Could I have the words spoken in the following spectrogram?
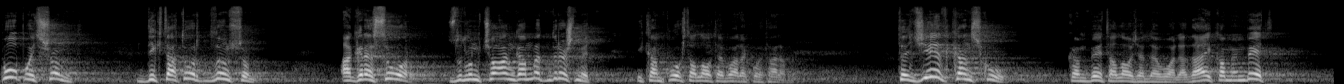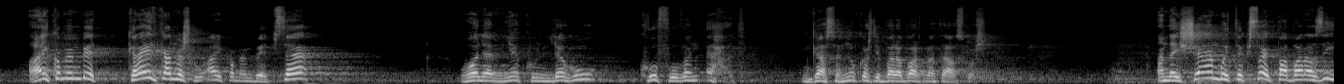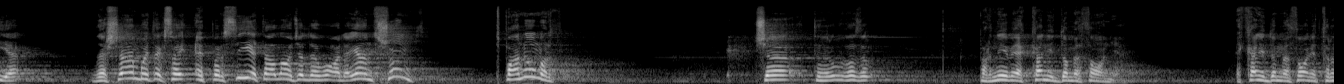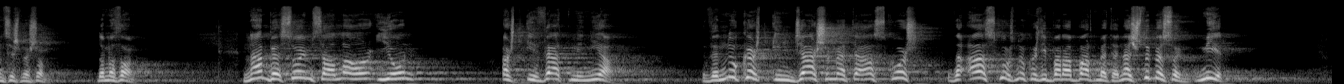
Popuj të shumtë, diktatorë të dhunshëm, agresorë, zullumqarë nga më të ndryshmit, i kanë poshtnu Allahu tebareke ue teala. Të gjithë kanë shku, ka mbet Allahu xhelle ue ala, dhe ai ka me mbet, ai ka me mbet, krejt kanë me shku, ai ka me mbet, pse? Ve lem jekun lehu kufuven ehad, ngase nuk është i barabartë me të askush. Andaj shembuj të kësaj pabarazie dhe shembuj të kësaj epërsie të Allahu xhelle ue ala janë të shumtë, të panumërt që të nderum vllazën për neve e ka një domethënie. E ka një domethënie të rëndësishme shumë. Domethën. Na besojmë se Allahu i jonë është i vetmi një dhe nuk është i ngjashëm me të askush dhe askush nuk është i barabartë me të. Na qështu besojmë? Mirë.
